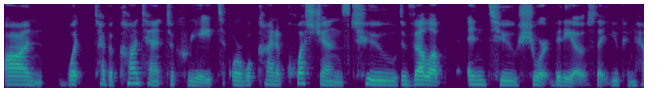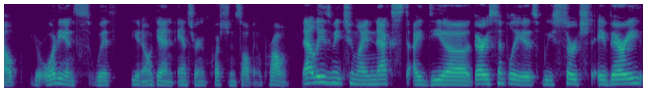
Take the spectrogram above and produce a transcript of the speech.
on what type of content to create or what kind of questions to develop into short videos that you can help your audience with you know again answering a question solving a problem that leads me to my next idea very simply is we searched a very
